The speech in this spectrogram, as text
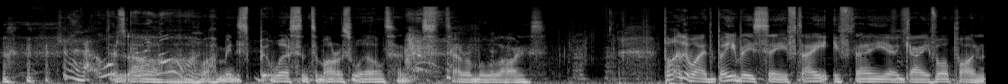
What's oh, going Oh, on? I mean, it's a bit worse than Tomorrow's World, and it's terrible lies. By the way, the BBC, if they if they uh, gave up on,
